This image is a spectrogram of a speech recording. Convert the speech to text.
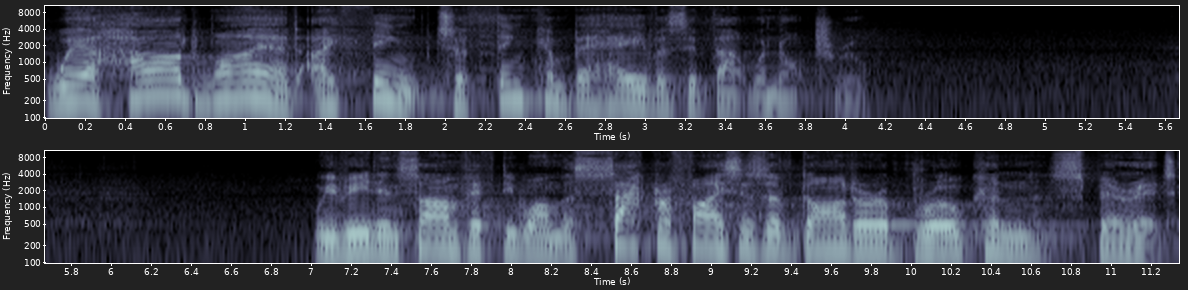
we're hardwired, I think, to think and behave as if that were not true. We read in Psalm 51 the sacrifices of God are a broken spirit,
